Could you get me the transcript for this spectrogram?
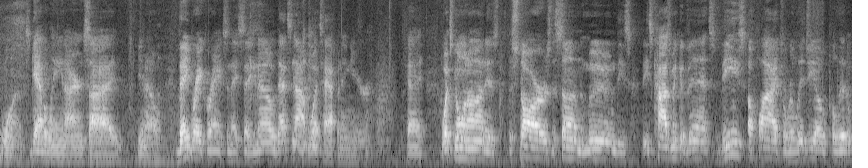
ones. Gaebelein, Ironside, you know. They break ranks and they say, no, that's not what's happening here. Okay? What's going on is the stars, the sun, the moon, these, these cosmic events, these apply to religio political,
